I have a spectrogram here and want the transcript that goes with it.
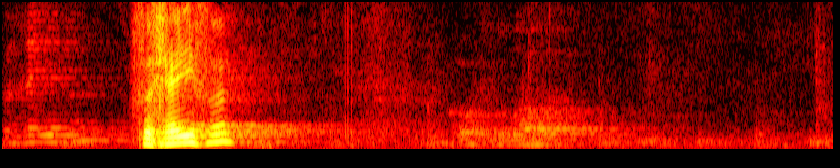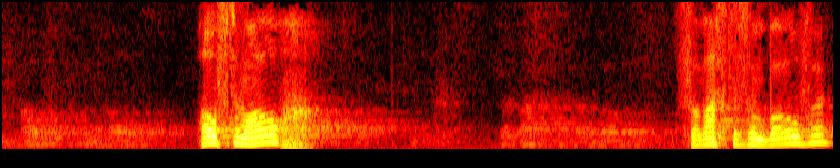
Vergeven. Vergeven. Hoofd omhoog. Verwachten van boven.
